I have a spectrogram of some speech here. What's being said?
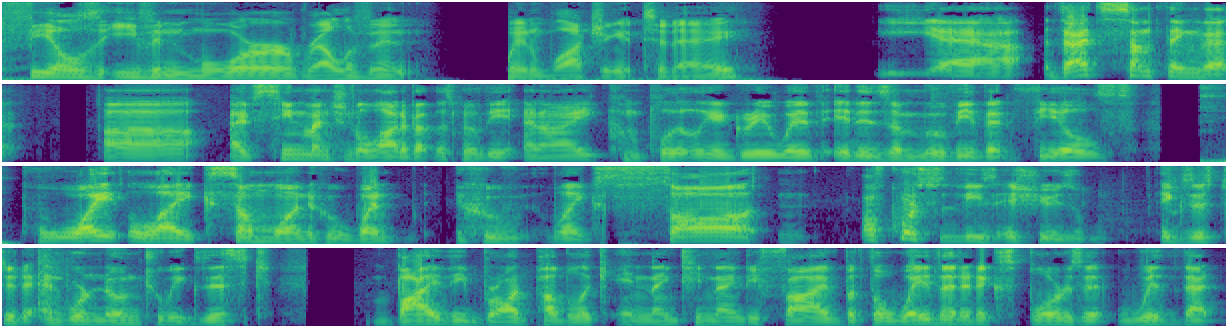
feels even more relevant when watching it today. Yeah, that's something that uh, I've seen mentioned a lot about this movie, and I completely agree with. It is a movie that feels quite like someone who went, who like saw. Of course, these issues existed and were known to exist by the broad public in 1995, but the way that it explores it with that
